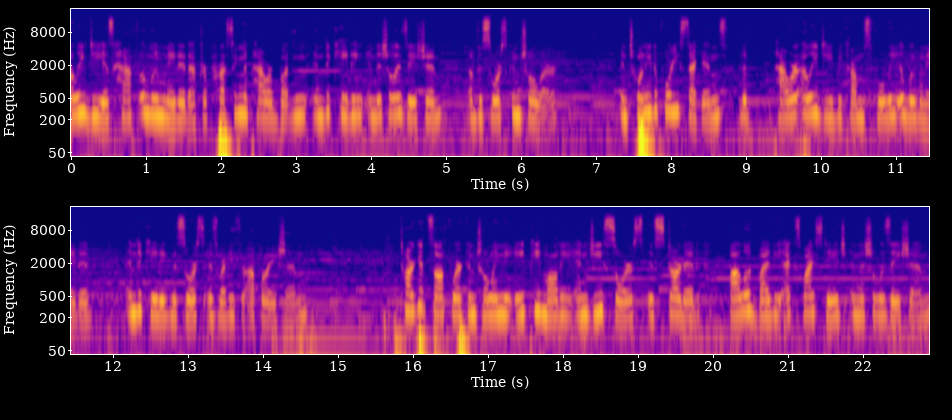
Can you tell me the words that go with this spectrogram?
LED is half illuminated after pressing the power button indicating initialization of the source controller. In 20 to 40 seconds, the power LED becomes fully illuminated, indicating the source is ready for operation. Target software controlling the AP MALDI NG source is started, followed by the XY stage initialization.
